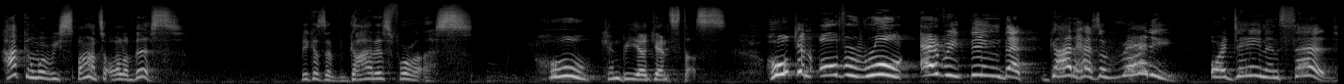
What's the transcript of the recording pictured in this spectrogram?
How can we respond to all of this? Because if God is for us, who can be against us? Who can overrule everything that God has already ordained and said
